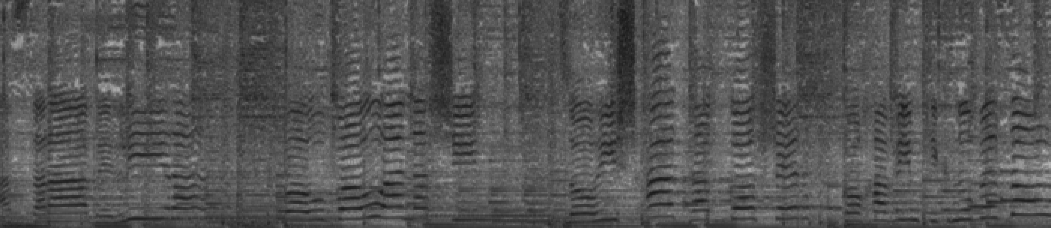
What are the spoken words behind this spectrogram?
עשרה בלירה. בואו בואו אנשים, זוהי שעת הכושר, כוכבים תקנו בזול,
